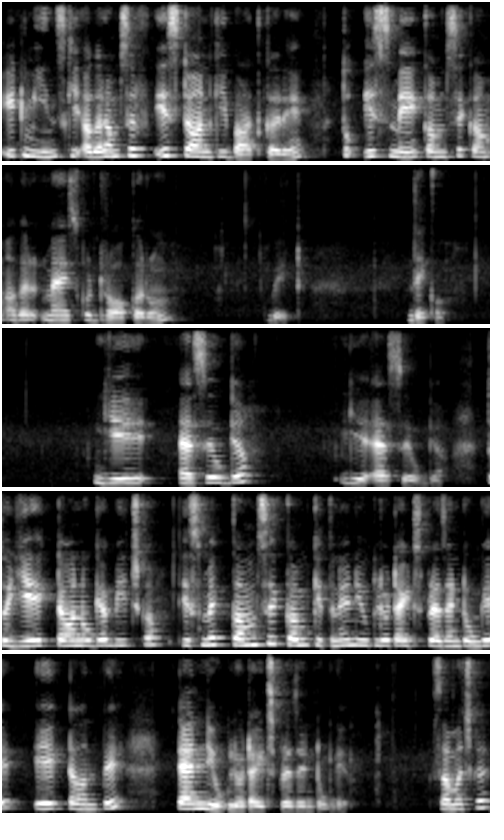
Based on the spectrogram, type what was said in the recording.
It means कि अगर हम सिर्फ़ इस टर्न की बात करें तो इसमें कम से कम अगर मैं इसको ड्रॉ करूँ वेट देखो, ये ऐसे हो गया, ये ऐसे हो गया। तो ये एक टर्न हो गया बीच का। इसमें कम से कम कितने न्यूक्लियोटाइड्स प्रेजेंट होंगे? एक टर्न पे टेन न्यूक्लियोटाइड्स प्रेजेंट होंगे। समझ गए?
